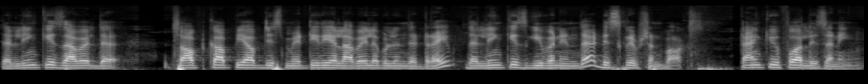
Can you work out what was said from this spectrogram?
The link is available the soft copy of this material available in the drive. The link is given in the description box. Thank you for listening.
